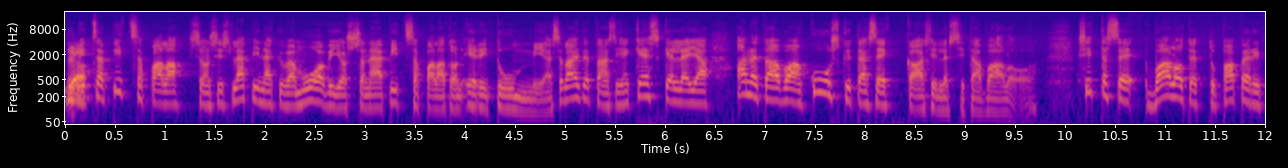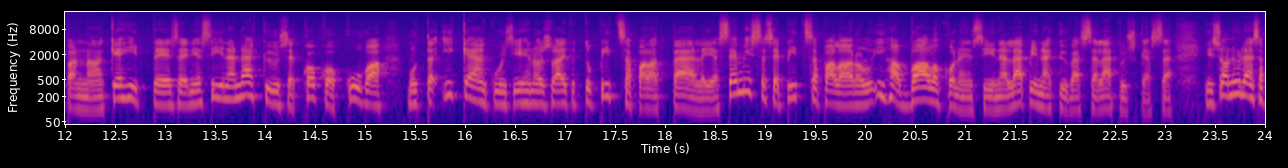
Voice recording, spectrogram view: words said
no nyt se pizzapala, se on siis läpinäkyvä muovi, jossa nämä pizzapalat on eri tummia. Se laitetaan siihen keskelle ja annetaan vaan 60 sekkaa sille sitä valoa. Sitten se valotettu paperi pannaan kehitteeseen, ja siinä näkyy se koko kuva, mutta ikään kuin siihen olisi laitettu pizzapalat päälle. Ja se, missä se pizzapala on ollut ihan valkoinen siinä läpinäkyvässä läpyskässä, niin se on yleensä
